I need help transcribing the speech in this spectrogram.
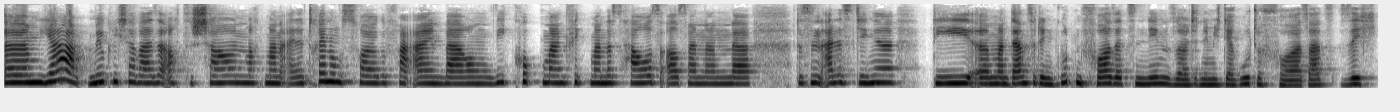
Ähm, ja, möglicherweise auch zu schauen, macht man eine Trennungsfolgevereinbarung? Wie guckt man, kriegt man das Haus auseinander? Das sind alles Dinge, die äh, man dann zu den guten Vorsätzen nehmen sollte, nämlich der gute Vorsatz, sich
